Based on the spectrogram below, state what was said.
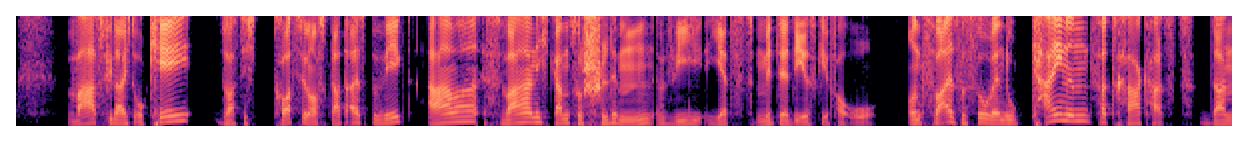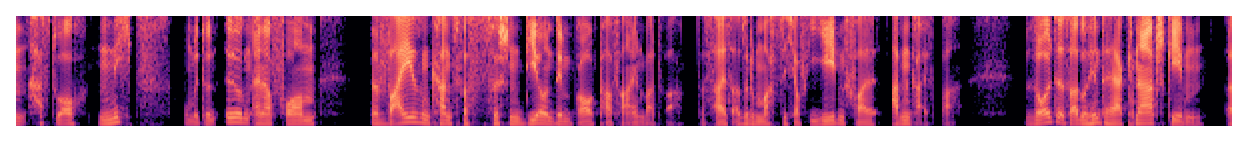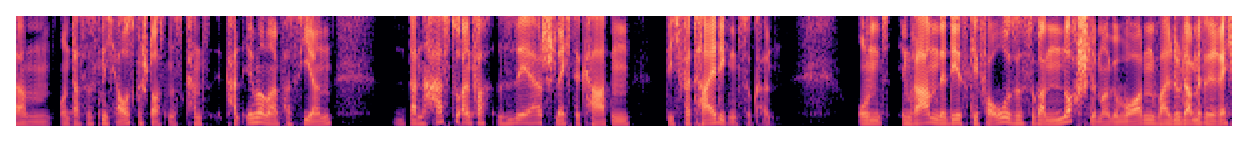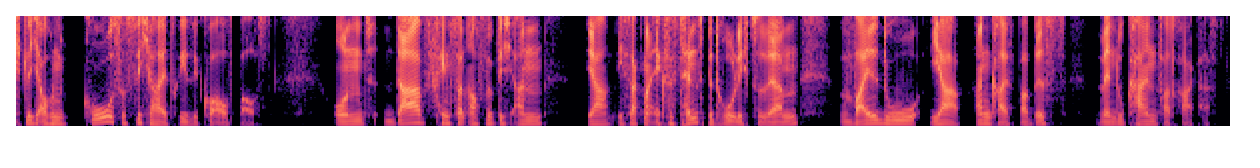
war es vielleicht okay, du hast dich trotzdem aufs Glatteis bewegt, aber es war nicht ganz so schlimm wie jetzt mit der DSGVO. Und zwar ist es so, wenn du keinen Vertrag hast, dann hast du auch nichts, womit du in irgendeiner Form beweisen kannst, was zwischen dir und dem Brautpaar vereinbart war. Das heißt also, du machst dich auf jeden Fall angreifbar. Sollte es also hinterher Knatsch geben, ähm, und das ist nicht ausgeschlossen, das kann, kann immer mal passieren, dann hast du einfach sehr schlechte Karten, dich verteidigen zu können. Und im Rahmen der DSGVO ist es sogar noch schlimmer geworden, weil du damit rechtlich auch ein großes Sicherheitsrisiko aufbaust. Und da fängt es dann auch wirklich an, ja, ich sag mal, existenzbedrohlich zu werden, weil du ja angreifbar bist, wenn du keinen Vertrag hast.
